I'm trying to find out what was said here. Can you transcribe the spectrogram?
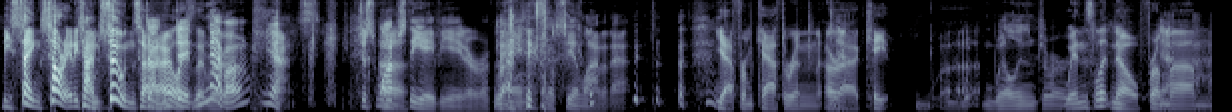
be saying sorry anytime soon, sir. Done, did, never. Yeah. Just watch Uh, The Aviator, okay? right, You'll see a lot of that. Yeah, from Katharine or Yeah. uh, Kate Williams or Winslet. No, from Yeah. um,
